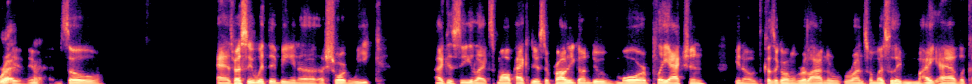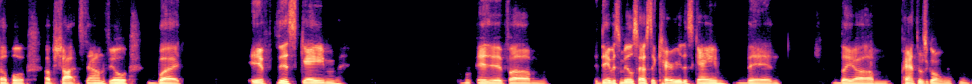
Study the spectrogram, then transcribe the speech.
right. Yeah, So, and especially with it being a, a short week, I can see like small packages. They're probably going to do more play action, you know, because they're going to rely on the run so much. So they might have a couple of shots downfield. But if this game, if um Davis Mills has to carry this game, then the um Panthers are going to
